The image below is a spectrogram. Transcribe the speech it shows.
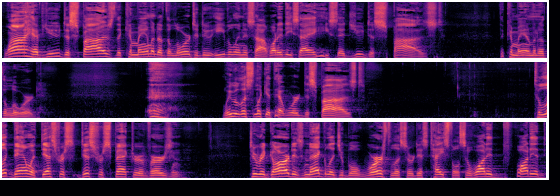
Why have you despised the commandment of the Lord to do evil in his sight? What did he say? He said, You despised the commandment of the Lord. we will, let's look at that word despised. To look down with disrespect or aversion, to regard as negligible, worthless, or distasteful. So, what did, what did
